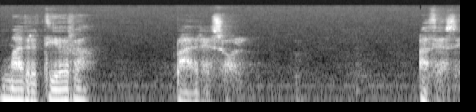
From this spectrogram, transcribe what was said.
Madre Tierra, Padre Sol. Hace así.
